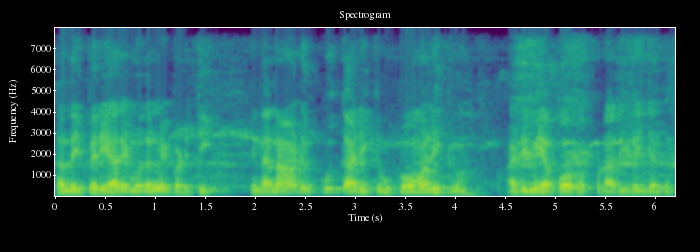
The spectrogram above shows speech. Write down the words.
தந்தை பெரியாரை முதன்மைப்படுத்தி இந்த நாடு கூத்தாடிக்கும் கோமாளிக்கும் அடிமையாக போகக்கூடாது இளைஞர்கள்.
